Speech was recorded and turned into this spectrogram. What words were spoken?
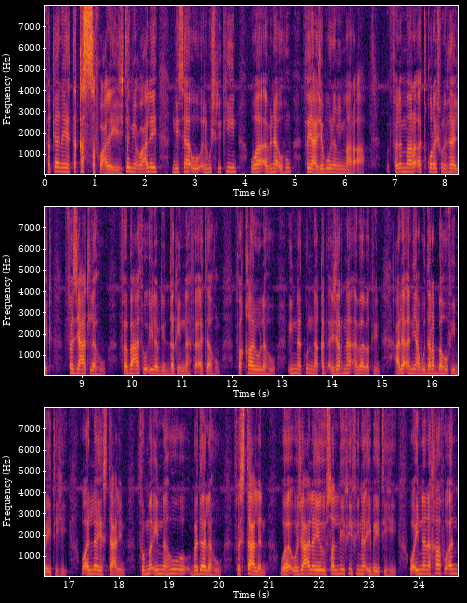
فكان يتقصف عليه يجتمع عليه نساء المشركين وأبناؤهم فيعجبون مما رأى. فلما رأت قريش ذلك فزعت له فبعثوا إلى ابن الدغنة فأتاهم فقالوا له إن كنا قد أجرنا أبا بكر على أن يعبد ربه في بيته وأن لا يستعلن ثم إنه بدا له فاستعلن وجعل يصلي في فناء بيته وإنا نخاف أن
